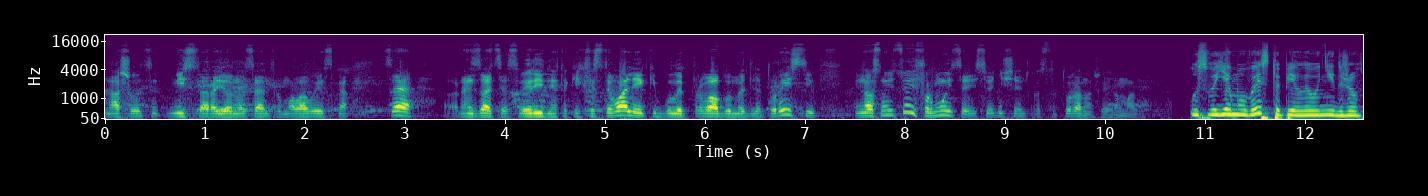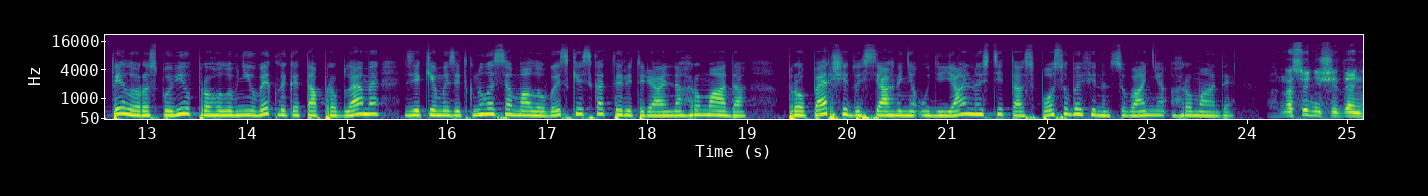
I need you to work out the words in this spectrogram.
нашого міста, районного центру Малависька. Це організація своєрідних таких фестивалів, які були привабливими для туристів. І на основі цього і формується і сьогоднішня інфраструктура нашої громади. У своєму виступі Леонід Жовтило розповів про головні виклики та проблеми, з якими зіткнулася Маловисківська територіальна громада, про перші досягнення у діяльності та способи фінансування громади. На сьогоднішній день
